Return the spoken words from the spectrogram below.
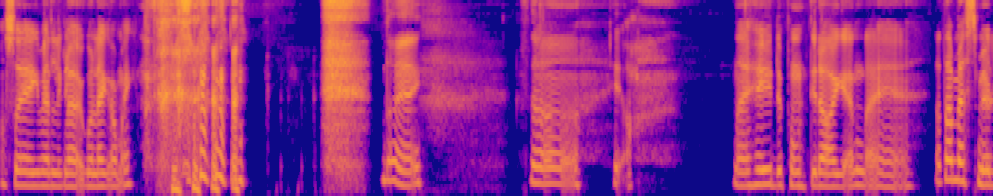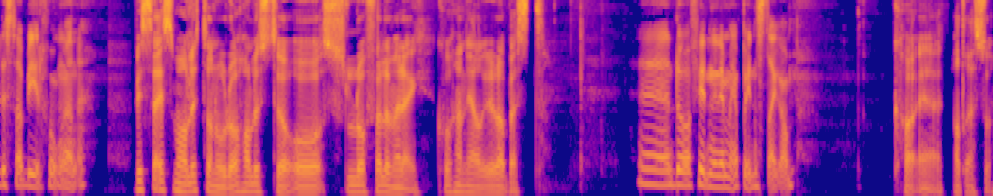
Og så er jeg veldig glad i å gå og legge meg. det er jeg. Så ja. Nei, høydepunkt i dagen, det er at det er mest mulig stabil for ungene. Hvis de som har lytta nå, da, har lyst til å slå følge med deg, hvor hen gjør de det best? Eh, da finner de meg på Instagram. Hva er adressa?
